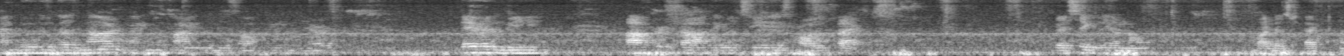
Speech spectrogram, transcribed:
and who does not magnify this offering here, they will be after they will see these all facts. Basically, you know what is fact. Uh,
